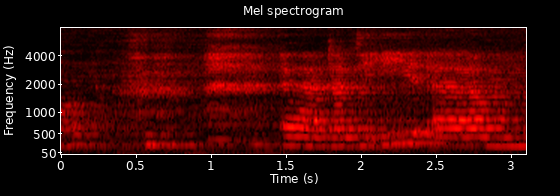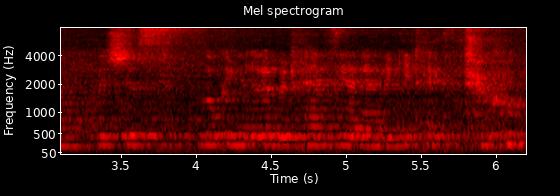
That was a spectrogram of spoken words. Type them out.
uh, um, which is looking a little bit fancier than Wikitext to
